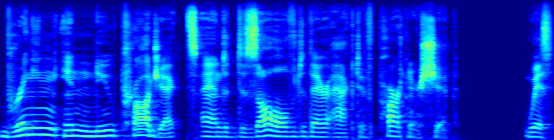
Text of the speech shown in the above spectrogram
bringing in new projects and dissolved their active partnership, with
